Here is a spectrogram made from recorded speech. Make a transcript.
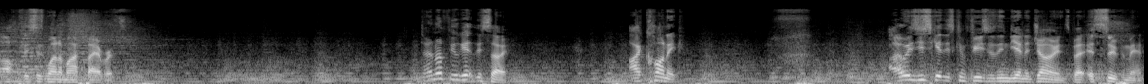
Oh, this is one of my favourites. Don't know if you'll get this though. Iconic. I always used to get this confused with Indiana Jones, but it's Superman.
